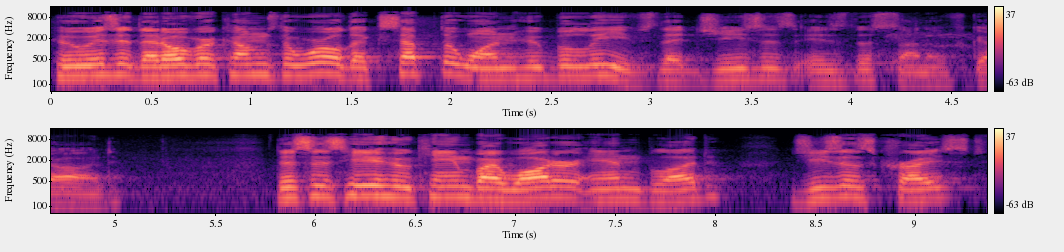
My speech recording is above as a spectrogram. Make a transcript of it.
Who is it that overcomes the world except the one who believes that Jesus is the Son of God? This is he who came by water and blood, Jesus Christ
